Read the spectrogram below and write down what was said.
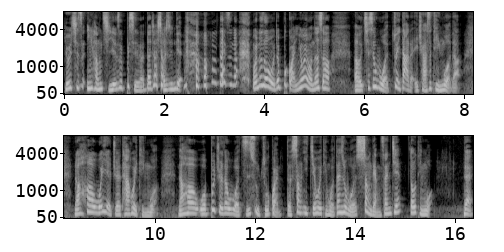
尤其是银行企业是不行的，大家小心点。但是呢，我那时候我就不管，因为我那时候，呃，其实我最大的 HR 是挺我的，然后我也觉得他会挺我，然后我不觉得我直属主管的上一阶会挺我，但是我上两三阶都挺我。对，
